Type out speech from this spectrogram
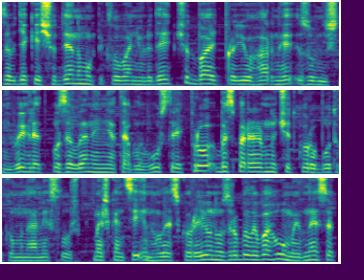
завдяки щоденному піклуванню людей, що дбають про його гарний зовнішній вигляд, озеленення та благоустрій, про безперервну чітку роботу комунальних служб. Мешканці Інгулецького району зробили вагомий внесок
